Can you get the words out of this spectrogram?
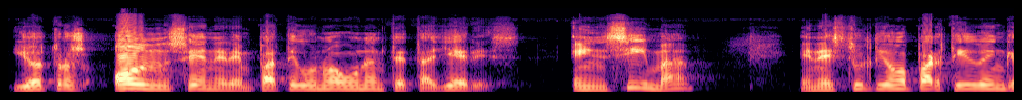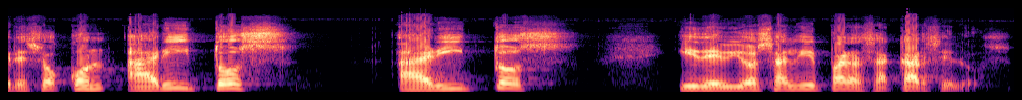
y otros 11 en el empate 1 a 1 ante Talleres. Encima, en este último partido ingresó con aritos, aritos, y debió salir para sacárselos.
